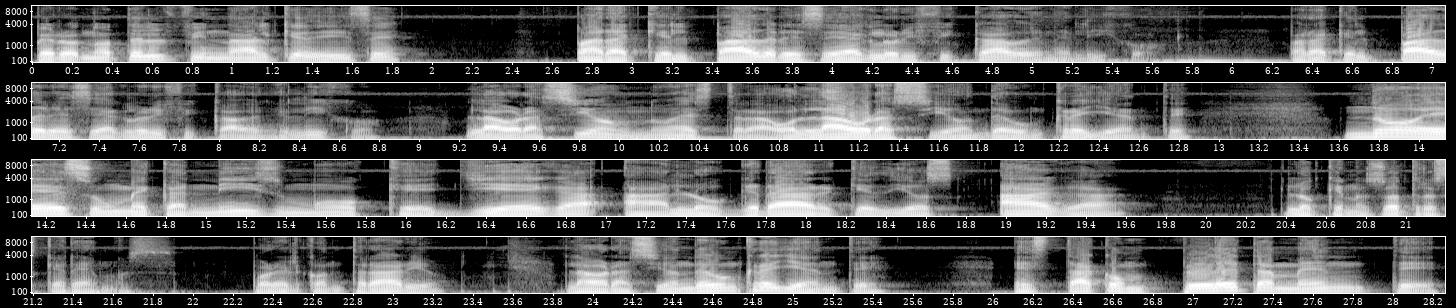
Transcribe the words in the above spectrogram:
Pero note el final que dice, para que el Padre sea glorificado en el Hijo. Para que el Padre sea glorificado en el Hijo. La oración nuestra o la oración de un creyente no es un mecanismo que llega a lograr que Dios haga lo que nosotros queremos. Por el contrario, la oración de un creyente está completamente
